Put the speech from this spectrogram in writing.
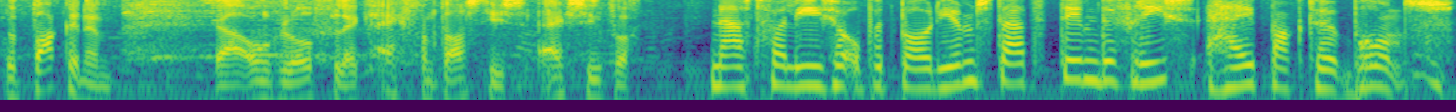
we pakken hem. Ja, ongelooflijk. Echt fantastisch. Echt super. Naast Valiezen op het podium staat Tim de Vries. Hij pakte brons.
